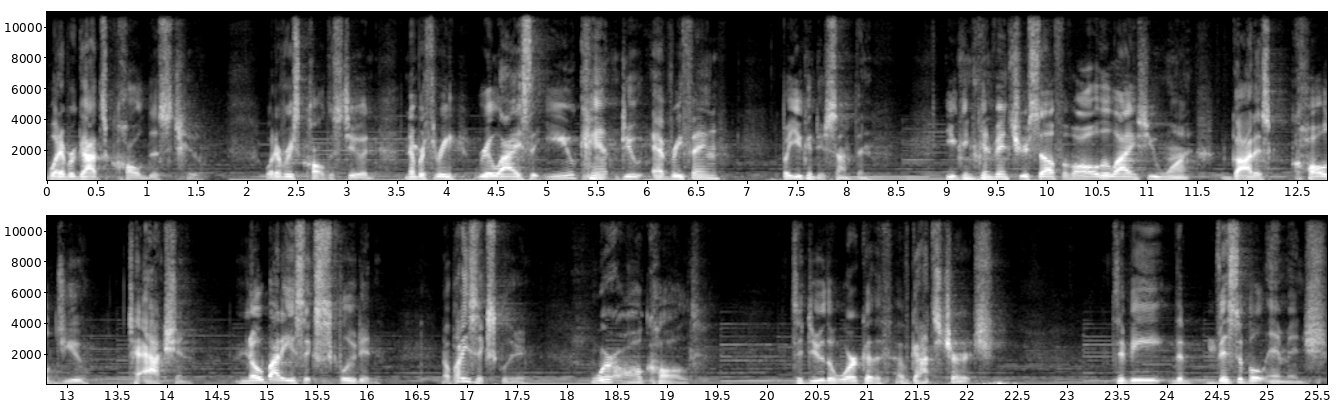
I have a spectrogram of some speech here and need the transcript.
whatever God's called us to, whatever He's called us to. And number three, realize that you can't do everything, but you can do something. You can convince yourself of all the lies you want. God has called you to action. Nobody's excluded. Nobody's excluded. We're all called to do the work of, of God's church, to be the visible image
